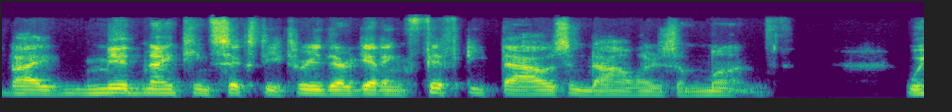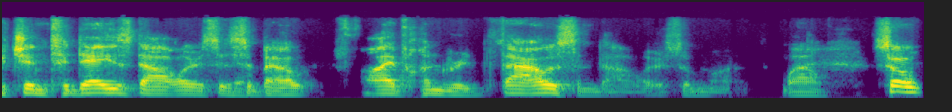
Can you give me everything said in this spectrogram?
By mid 1963, they're getting fifty thousand dollars a month, which in today's dollars is yeah. about five hundred thousand dollars a month. Wow! So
